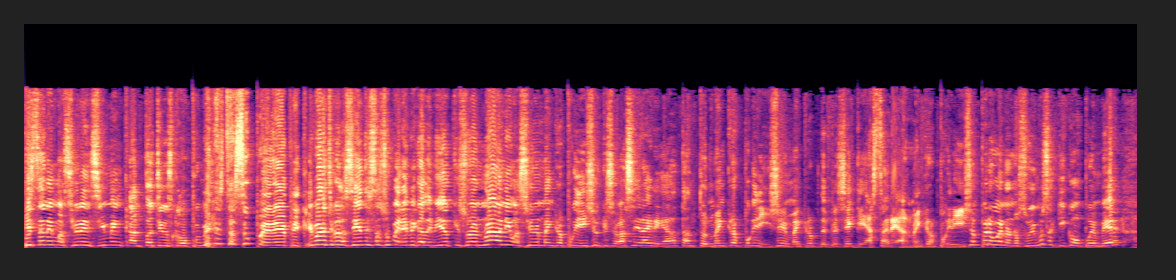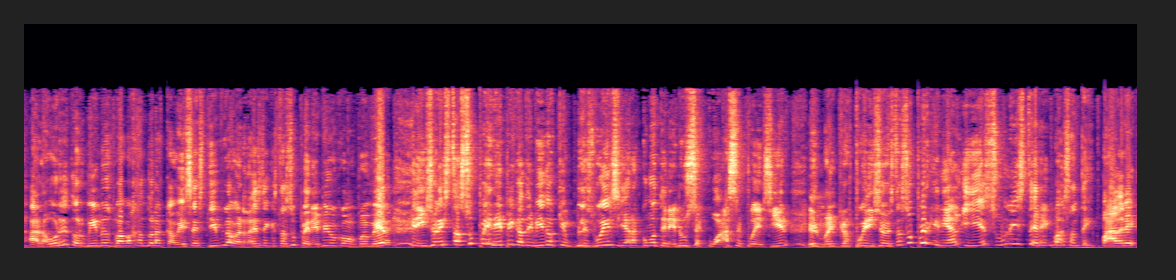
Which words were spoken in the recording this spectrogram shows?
Esta animación en sí me encantó chicos Como pueden ver está súper épica. Y bueno chicos, la siguiente está súper épica debido a que es una nueva animación en Minecraft Pocket Edition Que se va a ser agregada tanto en Minecraft Pocket Edition y en Minecraft de PC Que ya estaría en Minecraft Pocket Edition. Pero bueno, nos subimos aquí como pueden ver A la hora de dormir nos va bajando la cabeza Steve La verdad es que está súper épico como pueden ver. Edition está súper épica debido a que les voy a enseñar a cómo tener un secuaz Se puede decir en Minecraft Pocket Edition. Está súper genial y es un easter egg bastante padre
